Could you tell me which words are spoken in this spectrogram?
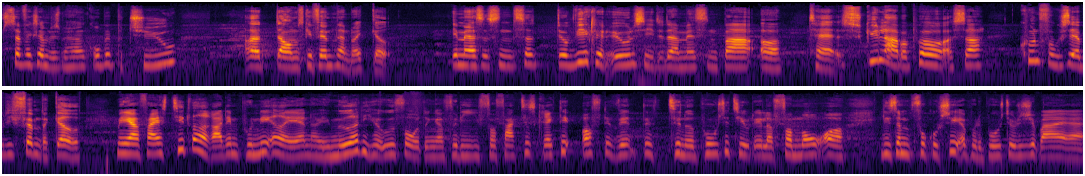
så for eksempel, hvis man havde en gruppe på 20, og der var måske 15, der ikke gad. Jamen altså, sådan, så det var virkelig en øvelse i det der med sådan bare at tage skylapper på, og så kun fokusere på de fem, der gad. Men jeg har faktisk tit været ret imponeret af jer, når I møder de her udfordringer, fordi I får faktisk rigtig ofte vendt det til noget positivt, eller formår at ligesom fokusere på det positive. Det synes jeg bare er,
